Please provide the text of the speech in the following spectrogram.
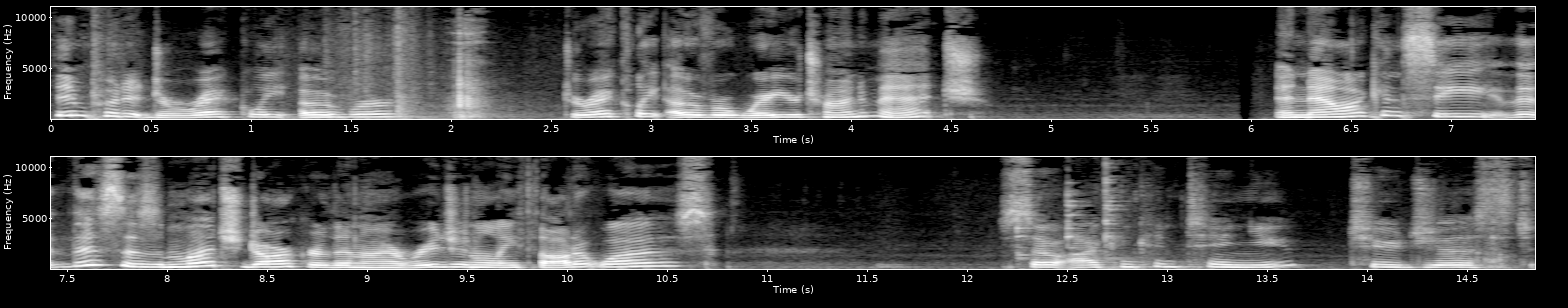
then put it directly over, directly over where you're trying to match. And now I can see that this is much darker than I originally thought it was. So I can continue to just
